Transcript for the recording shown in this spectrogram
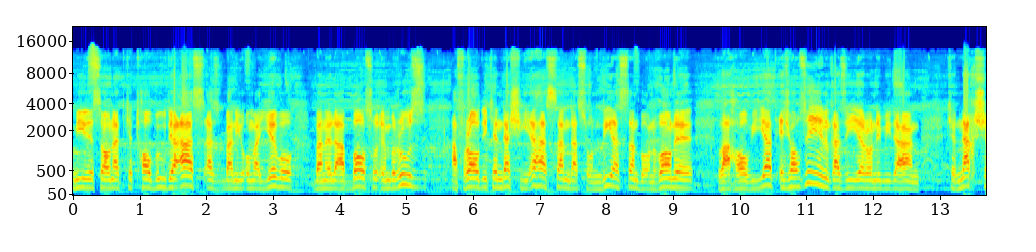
میرساند که تا بوده است از بنی امیه و بن العباس و امروز افرادی که نه شیعه هستند نه سنی هستند به عنوان وهابیت اجازه این قضیه را نمی‌دهند که نقش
